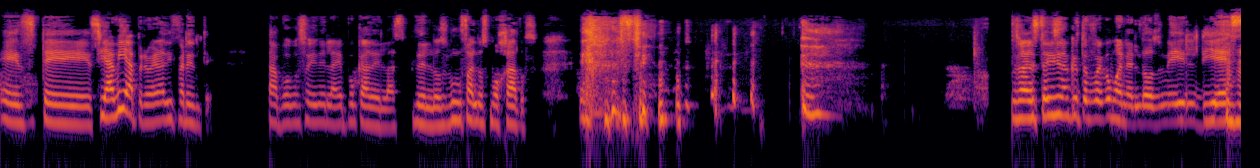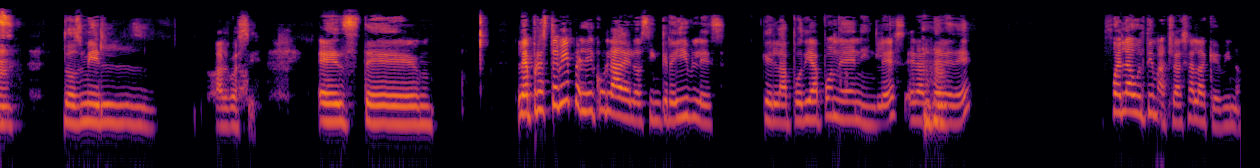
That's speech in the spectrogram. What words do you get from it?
Este, sí había, pero era diferente. Tampoco soy de la época de, las, de los búfalos mojados. O sea, estoy diciendo que esto fue como en el 2010, 2000, algo así. Este, le presté mi película de Los Increíbles, que la podía poner en inglés, era el DVD. Fue la última clase a la que vino.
